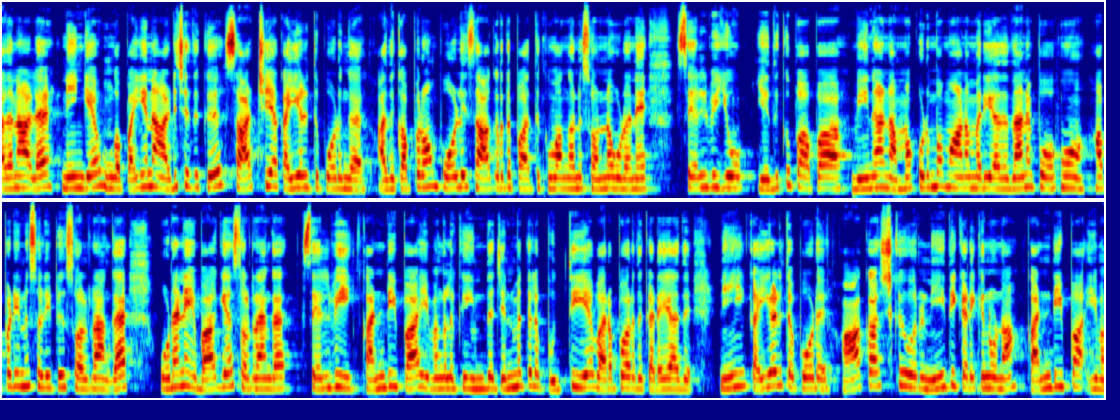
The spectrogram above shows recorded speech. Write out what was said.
அதனால் நீங்கள் உங்கள் பையனை அடித்ததுக்கு சாட்சியாக கையெழுத்து போடுங்க. அதுக்கப்புறம் போலீஸ் ஆகிறத பார்த்துக்குவாங்கன்னு சொன்ன உடனே செல்வியும் எதுக்கு பாப்பா? வீணா நம்ம குடும்பமான மரியாதை தானே போகும்? அப்படின்னு சொல்லிட்டு சொல்கிறாங்க உடனே பாக்யா சொல்கிறாங்க செல்வி கண்டிப்பாக இவங்களுக்கு இந்த ஜென்மத்தில் புத்தியே வரப்போகிறது கிடையாது. நீ கையெழுத்த போடு. ஆகாஷ்க்கு ஒரு நீதி கிடைக்கணும்னா கண்டிப்பாக இவங்க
